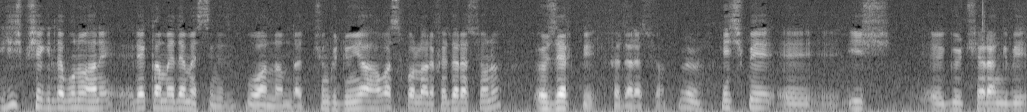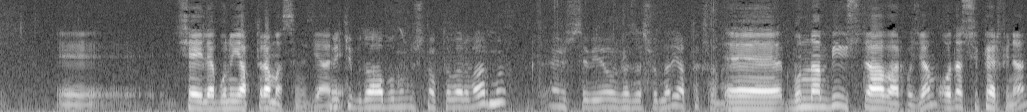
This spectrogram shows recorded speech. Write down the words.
hiçbir şekilde bunu hani reklam edemezsiniz bu anlamda. Çünkü Dünya Hava Sporları Federasyonu özerk bir federasyon. Evet. Hiçbir e, iş, e, güç herhangi bir e, şeyle bunu yaptıramazsınız yani. Peki bu daha bunun üst noktaları var mı? En üst seviye organizasyonları yaptık sanırım. E, bundan bir üst daha var hocam. O da süper final.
